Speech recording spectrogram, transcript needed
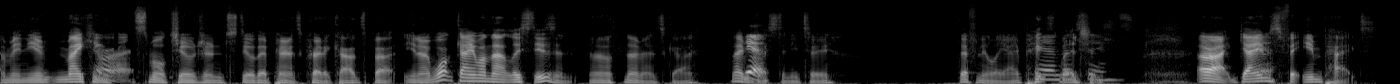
I mean, you're making alright. small children steal their parents' credit cards, but you know what game on that list isn't? Oh, No Man's Sky, maybe Yeah. Destiny 2. Definitely Apex Yeah, Legends. All right, games for impact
